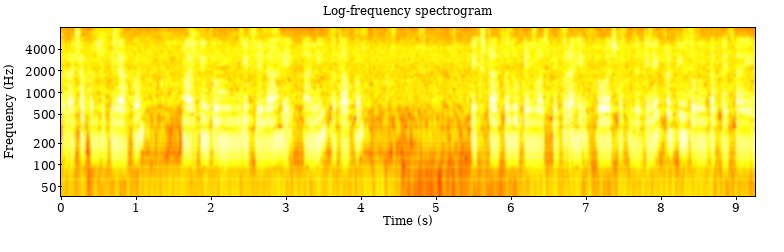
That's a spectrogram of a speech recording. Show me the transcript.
तर अशा पद्धतीने आपण मार्किंग करून घेतलेलं आहे आणि आता आपण एक्स्ट्राचा जो कॅनव्हास पेपर आहे तो अशा पद्धतीने कटिंग करून टाकायचा आहे.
